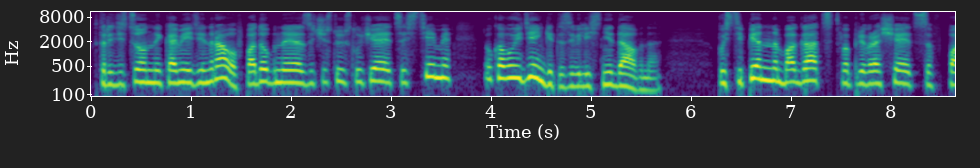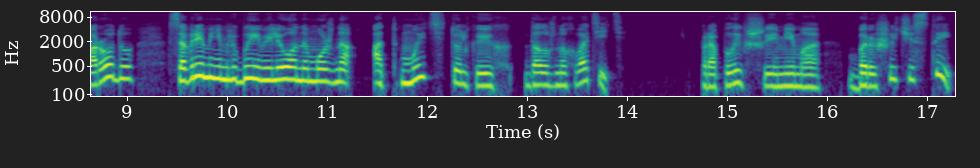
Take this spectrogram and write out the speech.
В традиционной комедии нравов подобное зачастую случается с теми, у кого и деньги-то завелись недавно. Постепенно богатство превращается в породу, со временем любые миллионы можно отмыть, только их должно хватить. Проплывшие мимо барыши чисты,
